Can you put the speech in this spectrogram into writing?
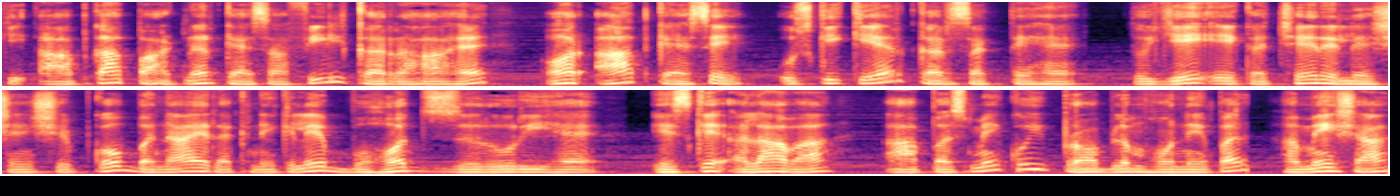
कि आपका पार्टनर कैसा फील कर रहा है और आप कैसे उसकी केयर कर सकते हैं। तो ये एक अच्छे रिलेशनशिप को बनाए रखने के लिए बहुत ज़रूरी है। इसके अलावा आपस में कोई प्रॉब्लम होने पर हमेशा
